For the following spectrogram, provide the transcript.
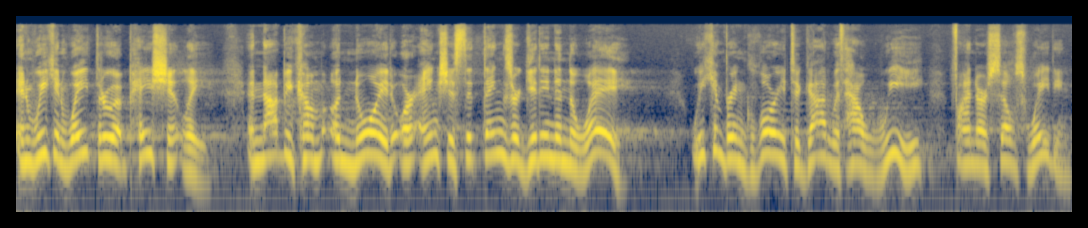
and we can wait through it patiently and not become annoyed or anxious that things are getting in the way, we can bring glory to God with how we find ourselves waiting.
